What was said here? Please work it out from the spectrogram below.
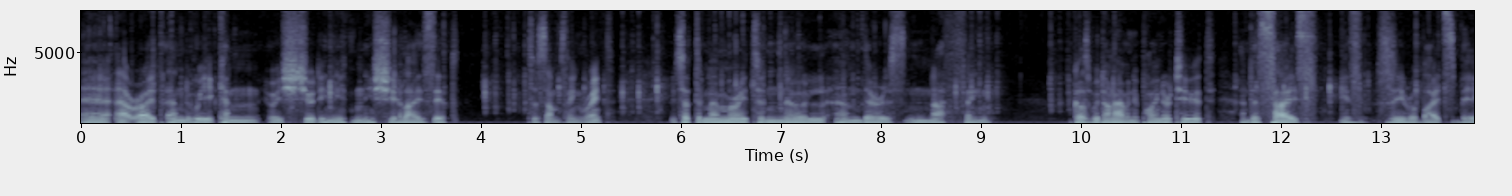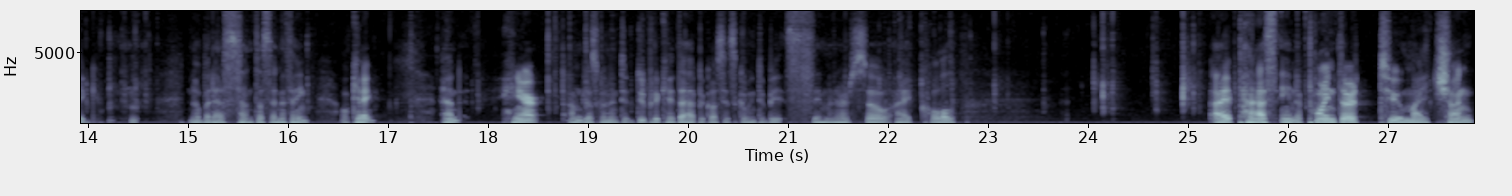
uh, uh, right and we can we should initialize it to something right we set the memory to null and there is nothing because we don't have any pointer to it and the size is zero bytes big. Nobody has sent us anything. Okay. And here I'm just going to duplicate that because it's going to be similar. So I call I pass in a pointer to my chunk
